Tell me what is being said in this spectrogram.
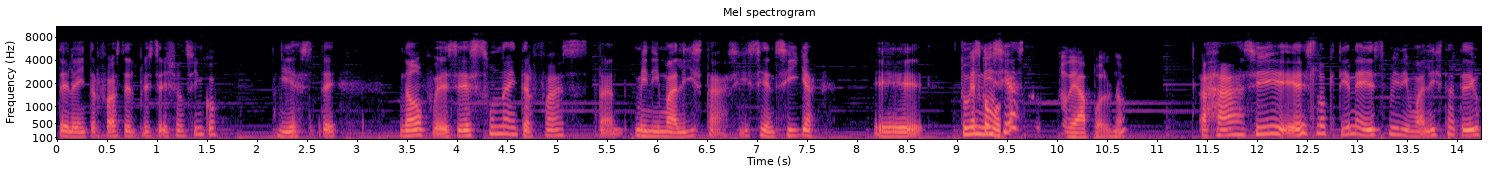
de la interfaz del PlayStation 5 y este, no, pues es una interfaz tan minimalista, así sencilla. Eh, Tú Es como- de Apple, ¿no? Ajá, sí, es lo que tiene, es minimalista, te digo.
